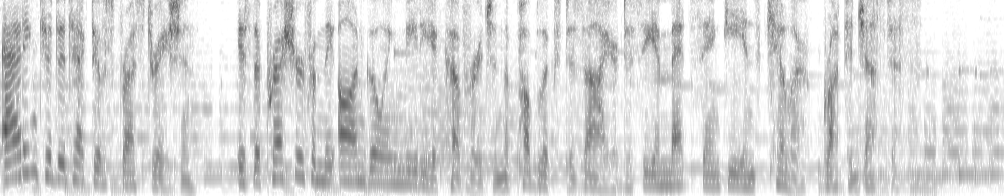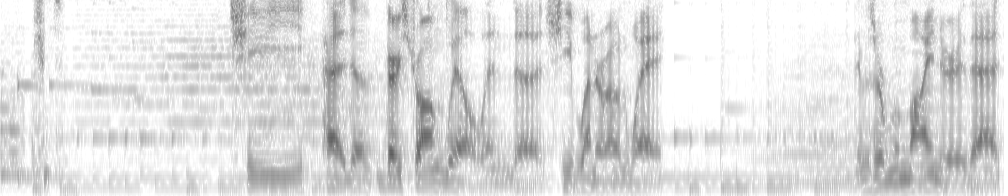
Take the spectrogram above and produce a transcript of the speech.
Adding to detectives' frustration is the pressure from the ongoing media coverage and the public's desire to see Imette St. Guillen's killer brought to justice. She had a very strong will, and uh, she went her own way. It was a reminder that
